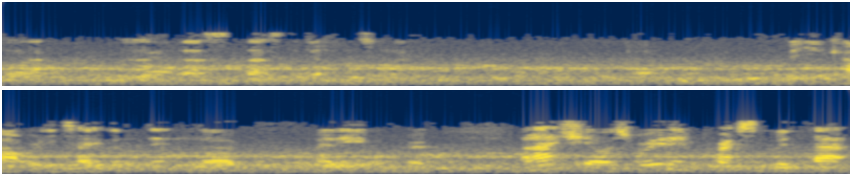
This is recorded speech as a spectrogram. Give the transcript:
So that, that, that's that's the difference. But, but you can't really take them in uh, medieval crew. And actually, I was really impressed with that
